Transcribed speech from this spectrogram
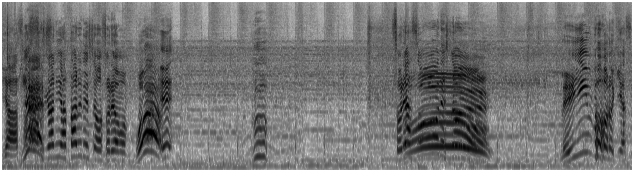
いやーさすがに当たるでしょうそれはもう。わあえ？ふう。そりゃそうでしょう。レインボーのギアス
